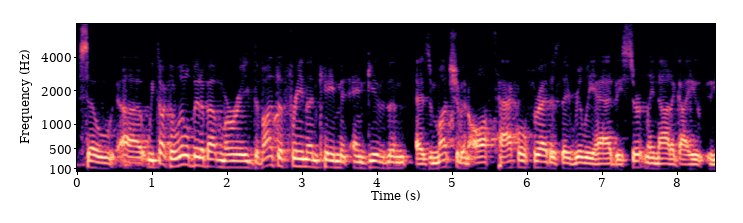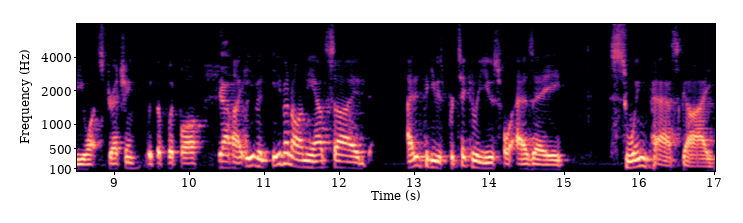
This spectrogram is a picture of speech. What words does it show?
So uh, we talked a little bit about Murray. Devonta Freeman came and gave them as much of an off tackle threat as they really had. But he's certainly not a guy who, who you want stretching with the football. Yeah. Uh, even even on the outside, I didn't think he was particularly useful as a swing pass guy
